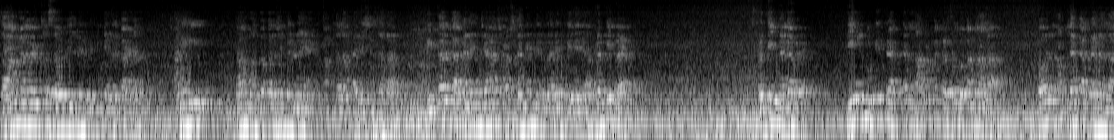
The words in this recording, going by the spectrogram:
सहा मेगावॅटचं सहवीज निर्मिती केंद्र काढलं. आणि हा महत्वाकांक्षी निर्णय आपल्याला फायदेशीर झाला. इतर कारखान्यांच्या शासनाने निर्धारित केलेल्या प्रति वॅट प्रति मेगावॅट तीन कोटी त्र्याहत्तर लाख रुपये खर्च लोकांना आला. पण आपल्या कारखान्याला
